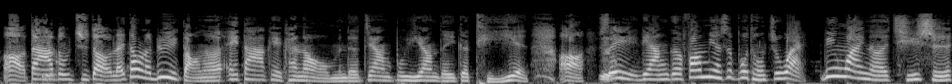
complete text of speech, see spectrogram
啊，大家都知道。来到了绿岛呢，哎，大家可以看到我们的这样不一样的一个体验啊。所以两个方面是不同之外，另外呢，其实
